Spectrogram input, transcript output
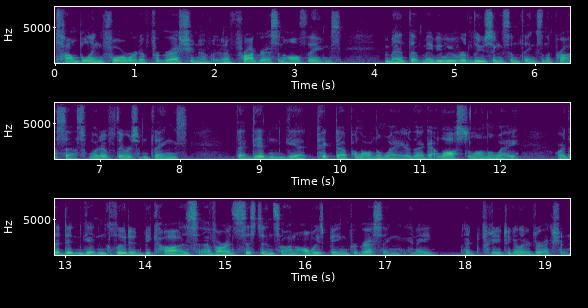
tumbling forward of progression of, of progress in all things meant that maybe we were losing some things in the process. What if there were some things that didn't get picked up along the way or that got lost along the way or that didn't get included because of our insistence on always being progressing in a, a particular direction.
